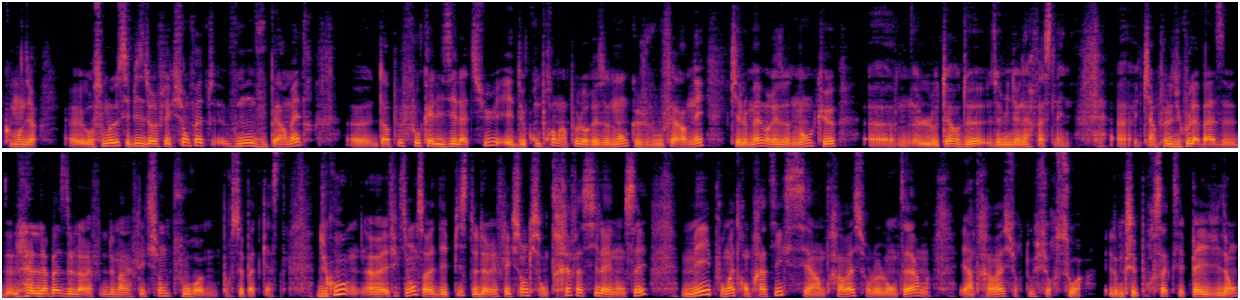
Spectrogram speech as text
comment dire, euh, grosso modo, ces pistes de réflexion en fait vont vous permettre euh, d'un peu focaliser là-dessus et de comprendre un peu le raisonnement que je vais vous faire amener, qui est le même raisonnement que l'auteur de The Millionaire Fastlane, qui est un peu du coup la base de la, base de, la, de ma réflexion pour pour ce podcast. Du coup, effectivement, ça va être des pistes de réflexion qui sont très faciles à énoncer, mais pour mettre en pratique, c'est un travail sur le long terme et un travail surtout sur soi. Et donc c'est pour ça que c'est pas évident,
